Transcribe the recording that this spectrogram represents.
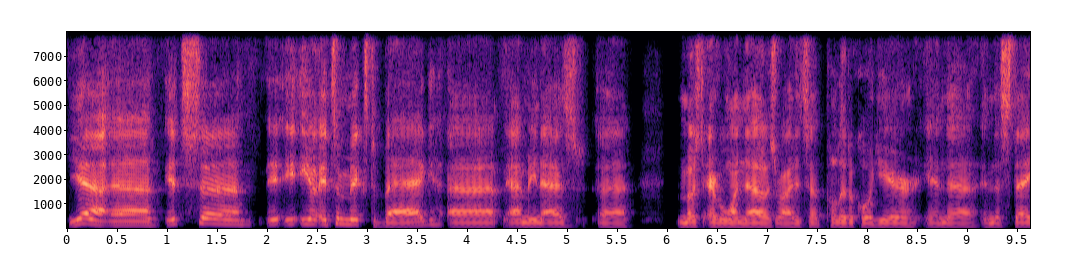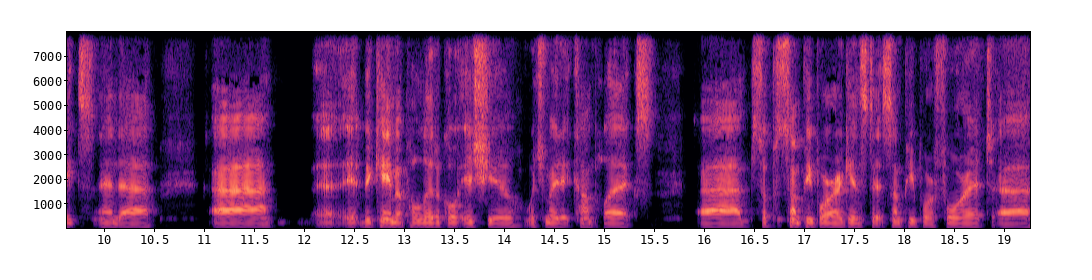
Yeah, uh, it's uh, it, you know, it's a mixed bag. Uh, I mean, as uh, most everyone knows, right? It's a political year in the in the states, and uh, uh, it became a political issue, which made it complex. Uh, so some people are against it, some people are for it. Uh,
